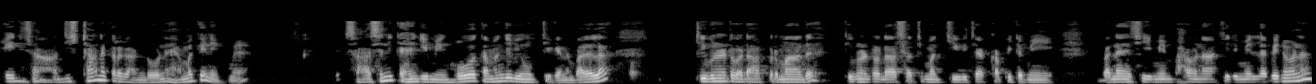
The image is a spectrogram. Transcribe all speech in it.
ඒ නිසා අදිෂ්ඨාන කරගන්න ඕන හැම කෙනෙක්ම ශාසනික හැඟීමෙන් හෝ තමන්ගේ විමුක්තිය ගැන බලලා තිබුණට වඩා අප්‍රමාද තිබුණට වඩා සත්‍යමත් ජීවිතයක් අපිට මේ බණ ඇසීමෙන් භාවනා කිරීමෙන් ලැබෙනවනම්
